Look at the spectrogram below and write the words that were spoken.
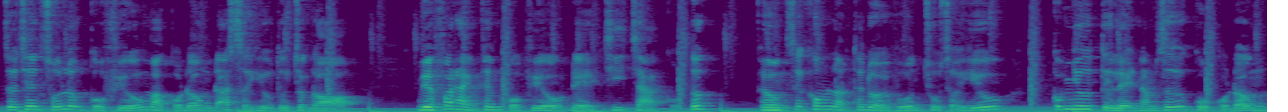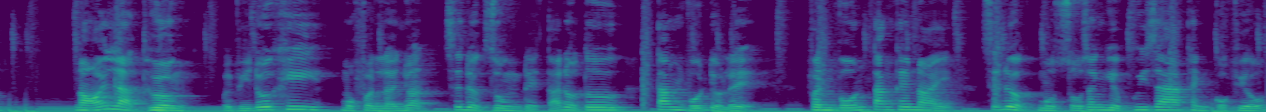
dựa trên số lượng cổ phiếu mà cổ đông đã sở hữu từ trước đó. Việc phát hành thêm cổ phiếu để chi trả cổ tức thường sẽ không làm thay đổi vốn chủ sở hữu cũng như tỷ lệ nắm giữ của cổ đông. Nói là thường bởi vì đôi khi một phần lợi nhuận sẽ được dùng để tái đầu tư, tăng vốn điều lệ. Phần vốn tăng thêm này sẽ được một số doanh nghiệp quy ra thành cổ phiếu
